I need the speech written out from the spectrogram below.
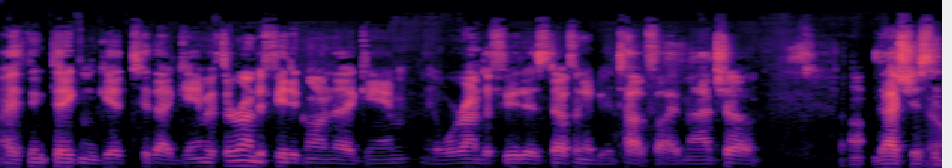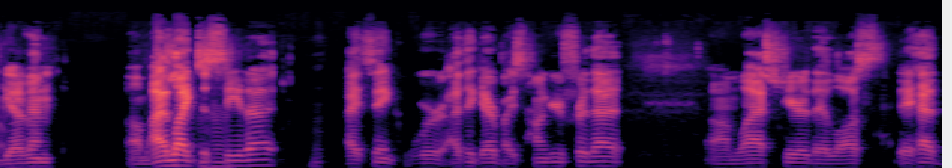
I think they can get to that game. If they're undefeated going to that game, and we're undefeated, it's definitely going to be a top five matchup. Um, that's just a given. Um, I'd like to mm-hmm. see that. I think we're. I think everybody's hungry for that. Um, last year they lost. They had,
